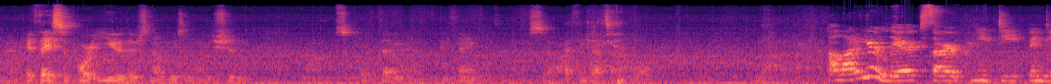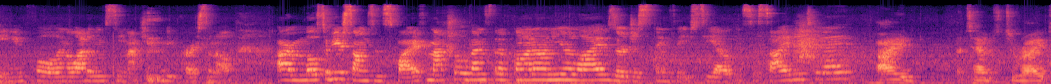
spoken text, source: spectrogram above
You know, if they support you, there's no reason why you shouldn't um, support them and be thankful to them. So I think that's our whole motto. A lot of your lyrics are pretty deep and meaningful, and a lot of them seem actually pretty personal. Are most of your songs inspired from actual events that have gone on in your lives, or just things that you see out in society today? I attempt to write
